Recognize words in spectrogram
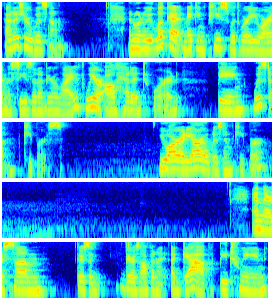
that is your wisdom. And when we look at making peace with where you are in the season of your life, we are all headed toward being wisdom keepers. You already are a wisdom keeper. And there's some, there's a there's often a, gap between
